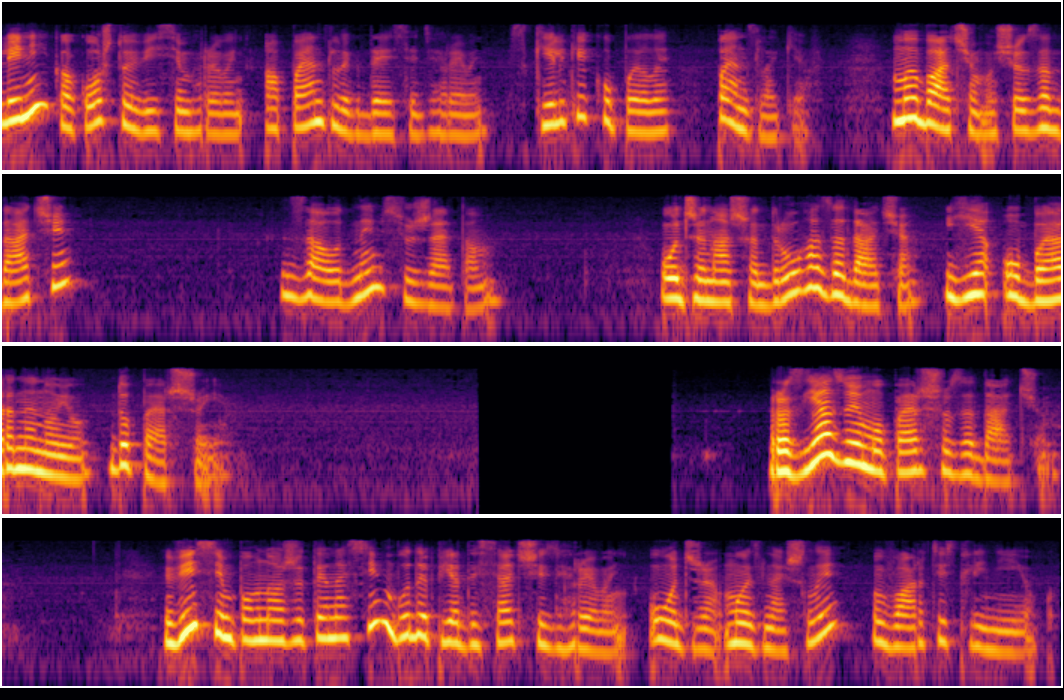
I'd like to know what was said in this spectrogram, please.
Лінійка коштує 8 гривень, а пензлик 10 гривень. Скільки купили пензликів? Ми бачимо, що задачі за одним сюжетом. Отже, наша друга задача є оберненою до першої. Розв'язуємо першу задачу. 8 помножити на 7 буде 56 гривень. Отже, ми знайшли вартість лінійок.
